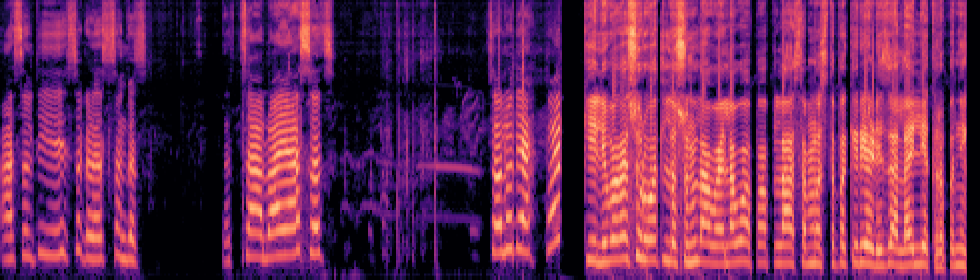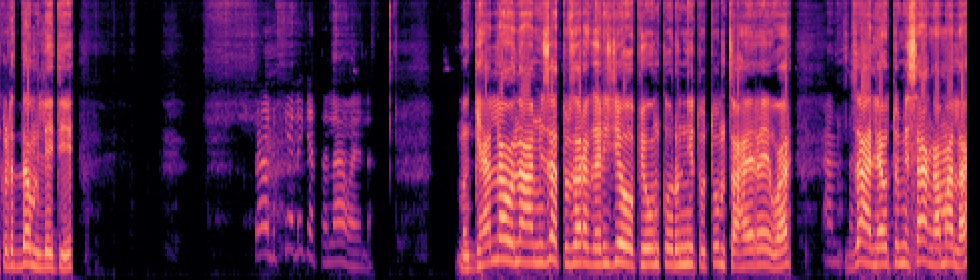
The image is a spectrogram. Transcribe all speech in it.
असेल ती सगळं संगच. तर चालू आहे असंच. चालू द्या. होय? केली बघा सुरुवात लसूण लावायला वापा आपला असा मस्तपैकी रेडी झालाय. लेकरं पण इकडे दमले ते. चालू केलं की आता लावायला. मग घ्या लावून आम्ही जातो जरा घरी जेव पिऊन करून येतो. तुमचा हाय रविवार. आमचं- झाल्यावर तुम्ही सांगा मला.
